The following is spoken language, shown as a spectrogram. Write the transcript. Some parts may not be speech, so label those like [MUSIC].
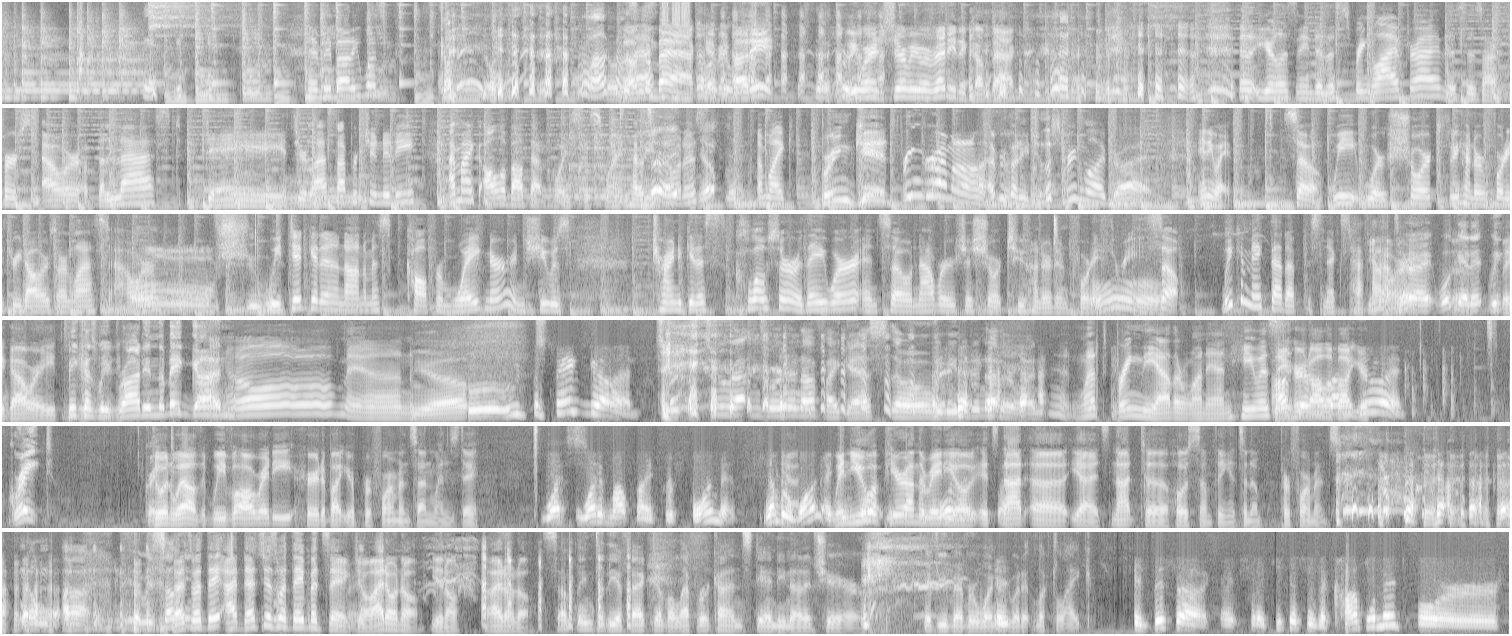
[LAUGHS] Everybody was. [LAUGHS] Welcome Welcome back. back, everybody. we weren't sure we were ready to come back. [LAUGHS] You're listening to the Spring Live Drive. This is our first hour of the last day. It's your last opportunity. I'm like all about that voice this morning. Have That's you all right. noticed? Yep. I'm like, bring kids, bring grandma, everybody to the Spring Live Drive. Anyway, so we were short $343 our last hour. Oh, shoot. We did get an anonymous call from Wagner, and she was trying to get us closer, or they were, and so now we're just short 243. Oh. So we can make that up this next half Yeah, hour. All right. We'll The- get it. the We, big hour eight. because we 8:30. brought in the big gun. Oh man. Yeah. Who's the big gun? Two, two Ruttens weren't enough, I guess, so we needed another one. Let's bring the other one in. He was They heard all about Everybody your doing? Great. Great. doing well. We've already heard about your performance on Wednesday. What Yes. What about my performance? Number Yeah. one, I when you appear on the radio, it's but- not. Uh, yeah, it's not to host something. It's in a performance. [LAUGHS] No, uh, it was That's what they. I, that's just what they've been saying, Joe. I don't know. You know, I don't know. something to the effect of a leprechaun standing on a chair, if you've ever wondered what it looked like. Is this a? uh, Should I keep this as a compliment or?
